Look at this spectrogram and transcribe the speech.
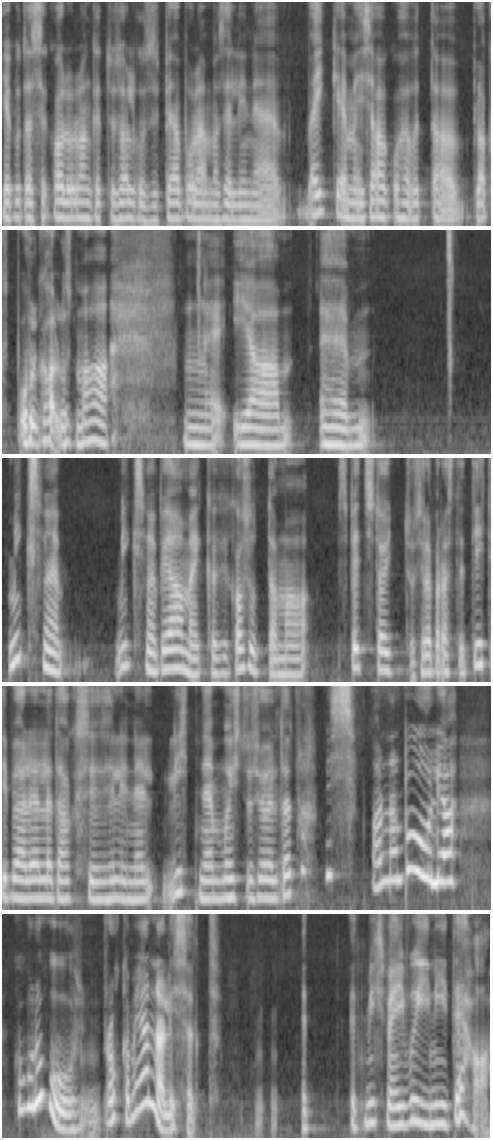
ja kuidas see kaalulangetus alguses peab olema selline väike, me ei saa kohe võtta plaks pool kaalust maha. Ja ähm, miks me, miks me peame ikkagi kasutama spetstoitu, sellepärast et tihtipeale jälle tahaks selline lihtne mõistus öelda, et noh, mis, annan pool ja kogu lugu, rohkem ei anna lihtsalt. et, et miks me ei või nii teha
